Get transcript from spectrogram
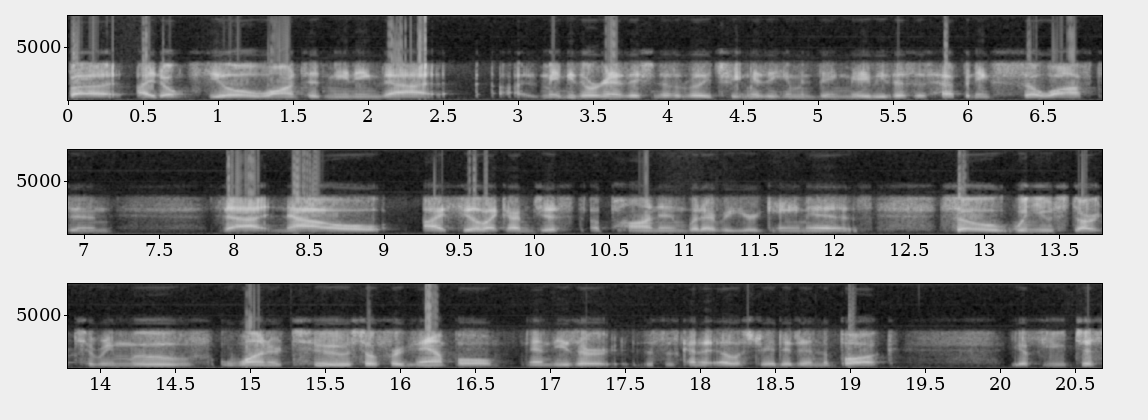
but I don't feel wanted, meaning that uh, maybe the organization doesn't really treat me as a human being. Maybe this is happening so often that now I feel like I'm just a pawn in whatever your game is. So when you start to remove one or two, so for example, and these are this is kind of illustrated in the book, if you just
